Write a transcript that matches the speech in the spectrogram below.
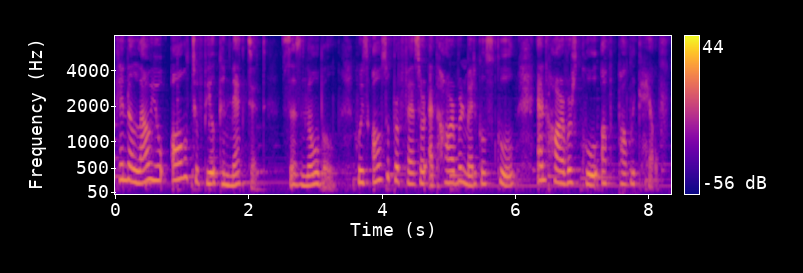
can allow you all to feel connected, says Nobel, who is also professor at Harvard Medical School and Harvard School of Public Health.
